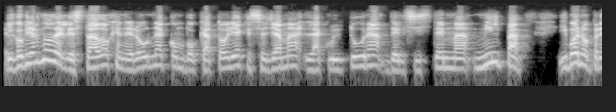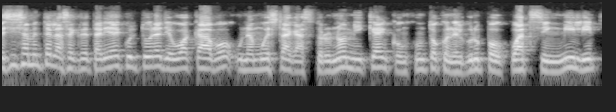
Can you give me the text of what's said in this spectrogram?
El gobierno del estado generó una convocatoria que se llama La Cultura del Sistema Milpa. Y bueno, precisamente la Secretaría de Cultura llevó a cabo una muestra gastronómica en conjunto con el grupo Mili,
